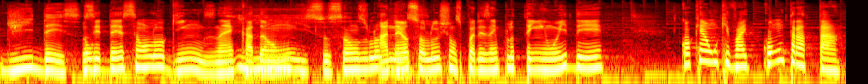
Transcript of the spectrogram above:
de IDs. Os IDs são logins, né? Cada um. Isso, são os logins. A Neo Solutions, por exemplo, tem um ID qualquer um que vai contratar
